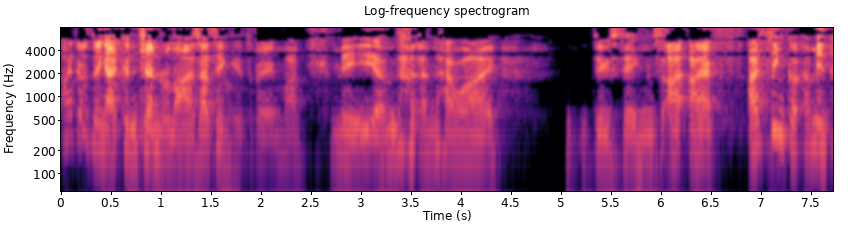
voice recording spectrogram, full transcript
I don't think I can generalize. I think it's very much me and and how I do things. I, I, I think, I mean,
